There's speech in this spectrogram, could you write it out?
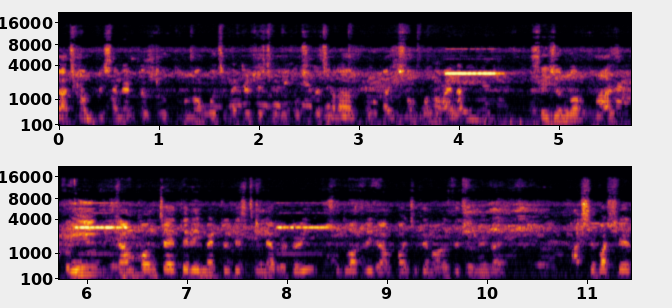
কাজ কমপ্লিশনের একটা গুরুত্বপূর্ণ অঙ্গ হচ্ছে ম্যাটেরিয়াল টেস্টিং রিপোর্ট সেটা ছাড়া কোনো কাজই সম্পন্ন হয় না। সেই জন্য আজ এই গ্রাম পঞ্চায়েতের এই ম্যাটেরিয়াল টেস্টিং ল্যাবরেটরি শুধুমাত্র এই গ্রাম পঞ্চায়েতের মানুষদের জন্যই নয়, আশেপাশের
